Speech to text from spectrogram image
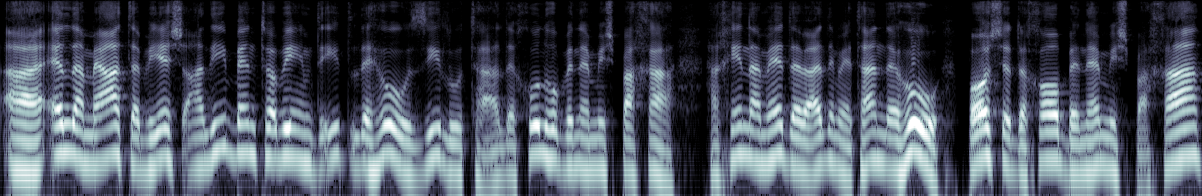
Uh, Ela me'ata biyesh ani ben tobim de'it lehu ziluta lechulhu b'nei mishpacha. Hachina meda v'adim etan lehu boshe dechol b'nei mishpacha.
